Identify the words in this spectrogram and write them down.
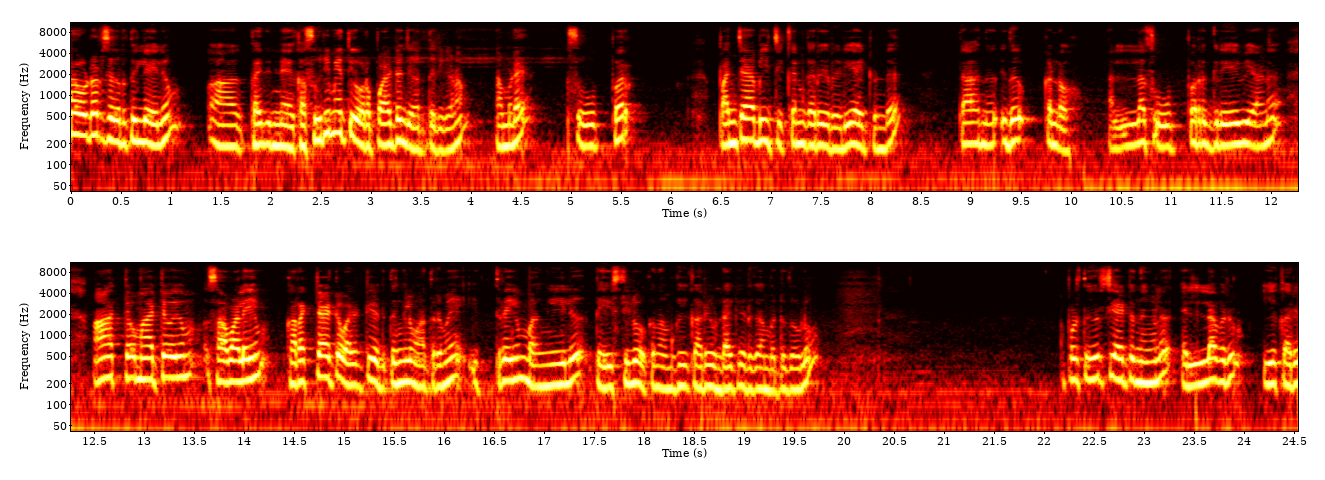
പൗഡർ ചേർത്തില്ലെങ്കിലും പിന്നെ കസൂരി മേത്തി ഉറപ്പായിട്ടും ചേർത്തിരിക്കണം. നമ്മുടെ super Punjabi chicken curry ready ആയിട്ടുണ്ട്. ഇത് കണ്ടോ? നല്ല സൂപ്പർ ഗ്രേവിയാണ്. ആ ടൊമാറ്റോയും സവാളയും കറക്റ്റായിട്ട് വഴറ്റിയെടുത്തെങ്കിൽ മാത്രമേ ഇത്രയും ഭംഗിയിൽ ടേസ്റ്റിലും ഒക്കെ നമുക്ക് ഈ കറി ഉണ്ടാക്കിയെടുക്കാൻ പറ്റത്തുള്ളൂ. അപ്പോൾ തീർച്ചയായിട്ടും നിങ്ങൾ എല്ലാവരും ഈ കറി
